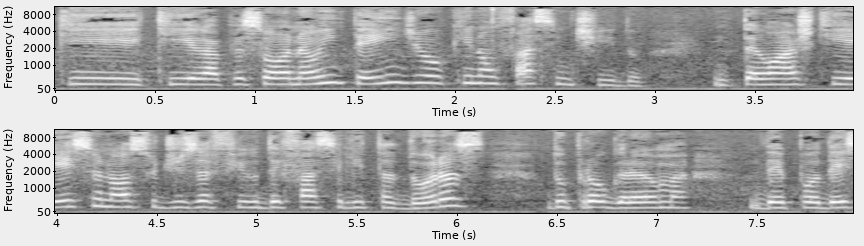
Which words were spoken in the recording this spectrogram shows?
que, que a pessoa não entende ou que não faz sentido. Então acho que esse é o nosso desafio de facilitadoras do programa, de poder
